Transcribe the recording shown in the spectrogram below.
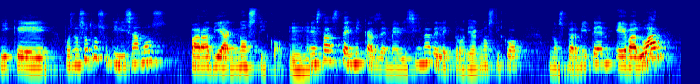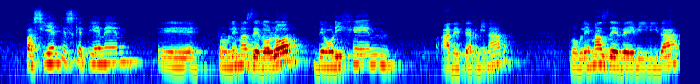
y que pues nosotros utilizamos para diagnóstico. Estas técnicas de medicina de electrodiagnóstico nos permiten evaluar pacientes que tienen eh, problemas de dolor de origen a determinar, problemas de debilidad,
